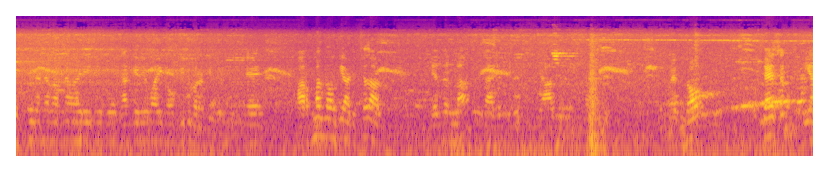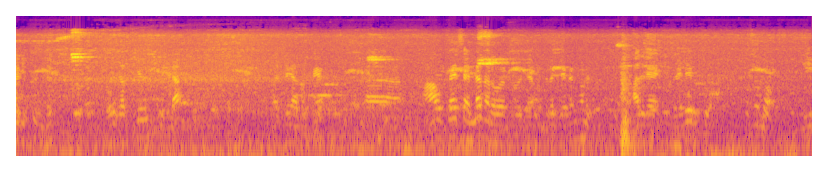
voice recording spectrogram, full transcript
എസ് പി തന്നെ പറഞ്ഞ മാതിരി സാങ്കേതികമായി നോക്കിയിട്ട് പറഞ്ഞിട്ടുണ്ട് പക്ഷേ മർമ്മം നോക്കി അടിച്ചതാണ് എന്നുള്ള കാര്യത്തിൽ യാതൊരു. എന്തോ ഉദ്ദേശം ഈ അടിച്ചുണ്ട് ഒരു സംശയവും ഇല്ല. പക്ഷേ അതൊക്കെ ആ, ഉദ്ദേശം ഉദ്ദേശമല്ല നിറവേറുന്നത് കേരളത്തിലെ ജനങ്ങൾ അതിനെ വിലയിരുത്തുക. ഈ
